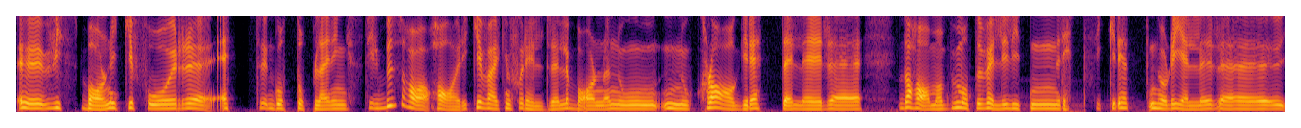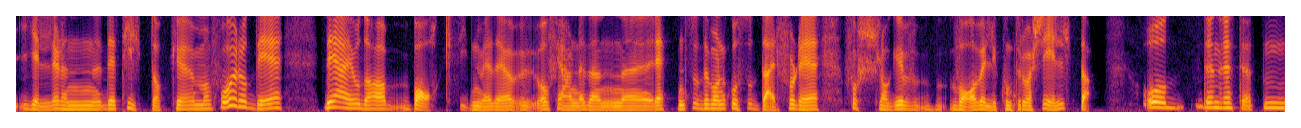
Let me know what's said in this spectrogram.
Hvis barnet ikke får et godt opplæringstilbud, så har, ikke verken foreldre eller barnet noe, noe klagerett, eller eh, Da har man på en måte veldig liten rettssikkerhet når det gjelder, eh, gjelder den, det tiltaket man får, og det, det er jo da baksiden ved det å fjerne den eh, retten. Så det var nok også derfor det forslaget var veldig kontroversielt, da. Og den rettigheten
